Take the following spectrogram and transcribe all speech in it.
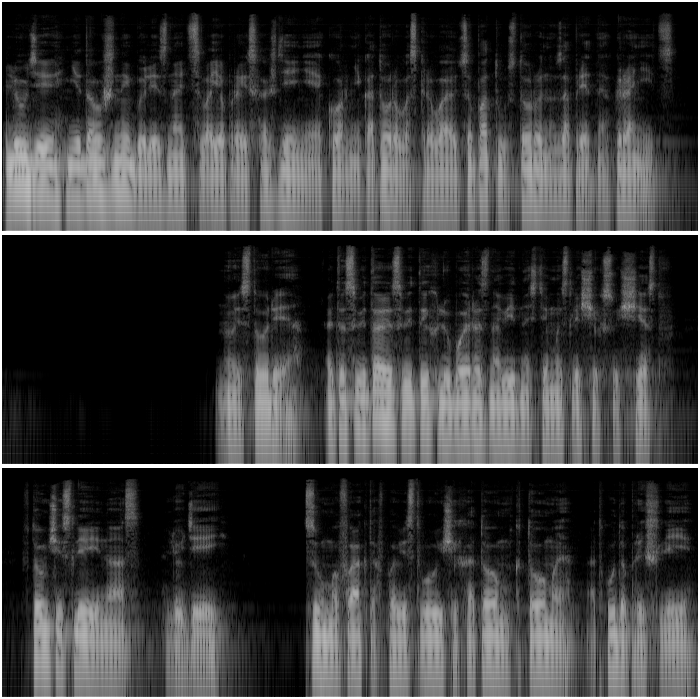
Люди не должны были знать свое происхождение, корни которого скрываются по ту сторону запретных границ. Но история – это святая святых любой разновидности мыслящих существ в том числе и нас, людей. Сумма фактов, повествующих о том, кто мы, откуда пришли.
